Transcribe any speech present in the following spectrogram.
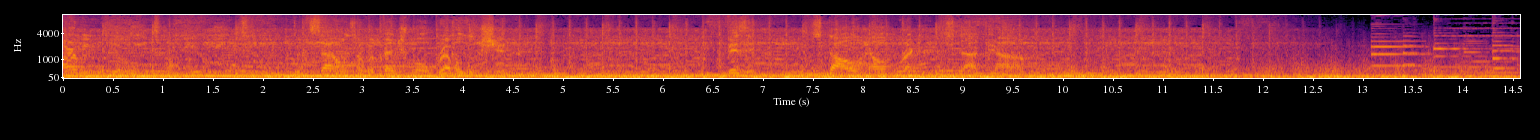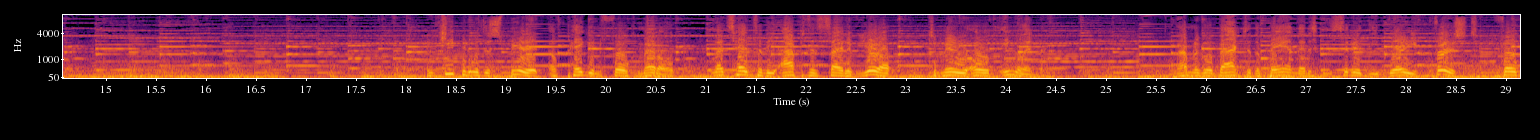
Army of the Elite the Elite, with sounds of eventual revolution. Visit StahlhelmRecords.com. In keeping with the spirit of pagan folk metal, let's head to the opposite side of Europe to merry old England. And I'm going to go back to the band that is considered the very first folk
